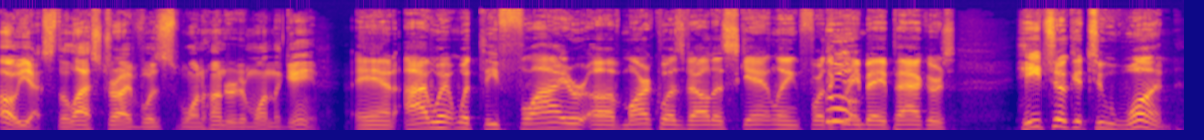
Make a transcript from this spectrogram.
Oh, yes, the last drive was 100 and won the game. and I went with the flyer of Marquez Valdes Scantling for the Ooh. Green Bay Packers. He took it to one,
